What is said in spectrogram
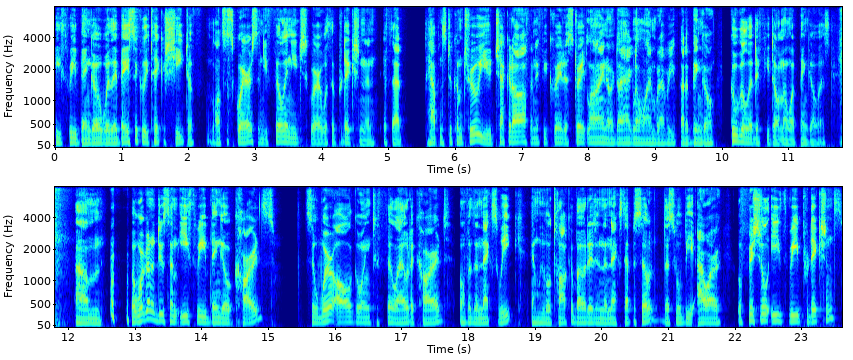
E3 bingo, where they basically take a sheet of lots of squares, and you fill in each square with a prediction, and if that happens to come true, you check it off, and if you create a straight line or diagonal line, whatever, you've got a bingo. Google it if you don't know what bingo is. Um, but we're going to do some E3 bingo cards. So we're all going to fill out a card over the next week and we will talk about it in the next episode. This will be our official E3 predictions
